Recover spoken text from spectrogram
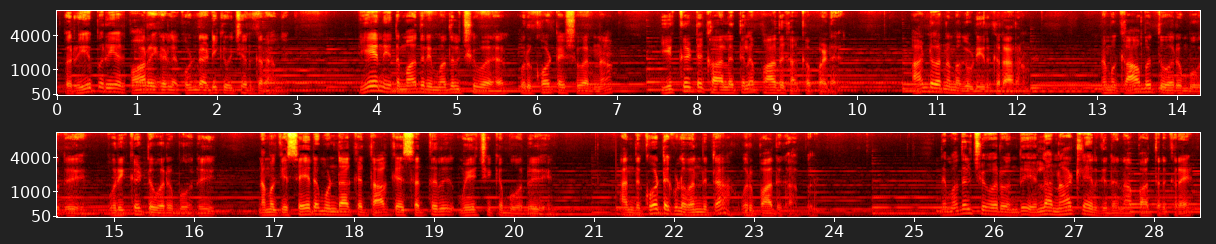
பெரிய பெரிய பாறைகளை கொண்டு அடுக்கி வச்சிருக்கிறாங்க. ஏன் இந்த மாதிரி மதில் சுவர் ஒரு கோட்டை சுவர்னா இக்கட்டு காலத்தில் பாதுகாக்கப்பட? ஆண்டவர் நமக்கு இப்படி இருக்கிறாராம். நமக்கு ஆபத்து வரும்போது ஒரு இக்கட்டு வரும்போது நமக்கு சேதம் உண்டாக்க தாக்க சத்துரு முயற்சிக்கும் போது அந்த கோட்டைக்குள்ள வந்துட்டா ஒரு பாதுகாப்பு. இந்த முதல் சுவர் வந்து எல்லா நாட்டிலையும் இருக்குது நான் பார்த்துருக்குறேன்.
